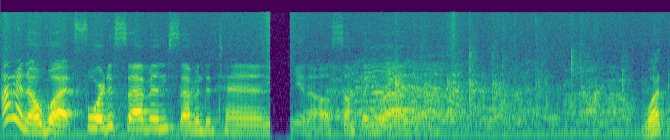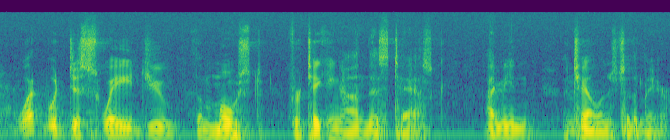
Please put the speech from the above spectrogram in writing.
I don't know what, four to seven, seven to ten, you you know, something around there. What, what would dissuade you the most for taking on this task? I mean, a challenge to the mayor.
